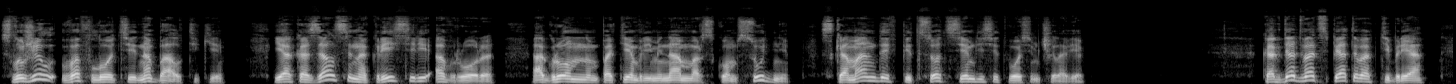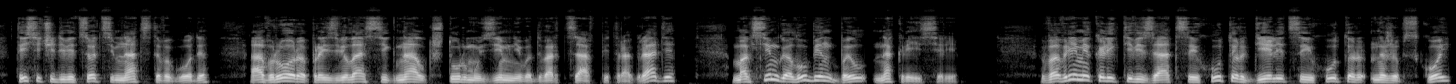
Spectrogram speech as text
Служил во флоте на Балтике и оказался на крейсере «Аврора», огромном по тем временам морском судне, с командой в 578 человек. Когда 25 октября 1917 года «Аврора» произвела сигнал к штурму Зимнего дворца в Петрограде, Максим Голубин был на крейсере. Во время коллективизации хутор Делица и хутор Ножевской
